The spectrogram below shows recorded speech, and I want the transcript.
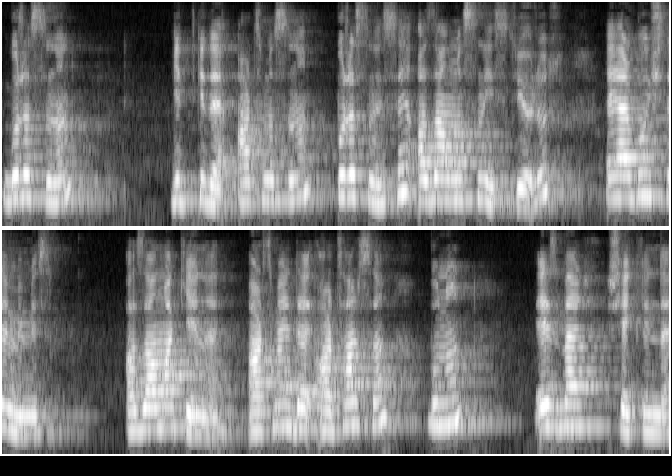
Burasının gitgide artmasını, burasının ise azalmasını istiyoruz. Eğer bu işlemimiz azalmak yerine artmaya de artarsa bunun ezber şeklinde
